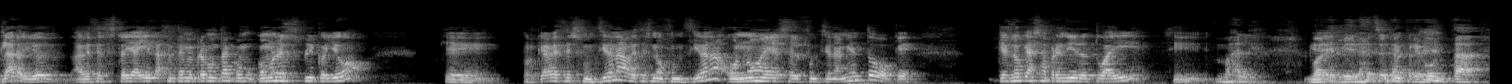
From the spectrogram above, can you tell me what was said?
Claro, yo a veces estoy ahí y la gente me pregunta cómo, cómo les explico yo que por qué a veces funciona, a veces no funciona, o no es el funcionamiento, o que ¿Qué es lo que has aprendido tú ahí? Sí. Vale. Vale, mira, es una pregunta,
